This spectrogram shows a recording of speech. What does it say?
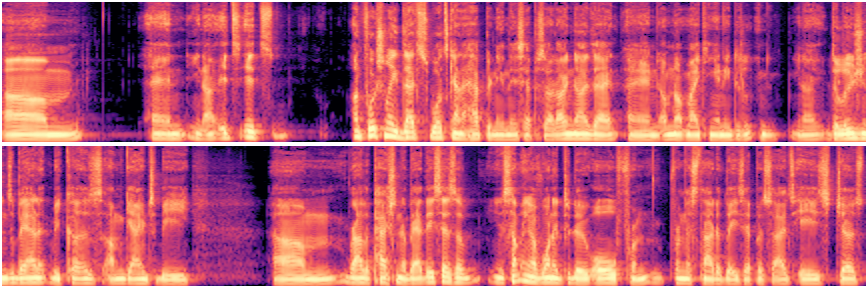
Um, and you know, it's it's unfortunately that's what's going to happen in this episode. I know that, and I'm not making any you know delusions about it because I'm going to be um, rather passionate about this. As a you know, something I've wanted to do all from from the start of these episodes is just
